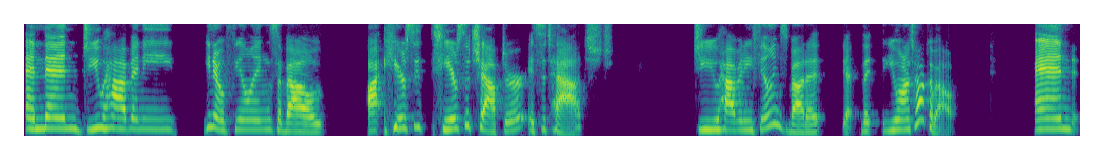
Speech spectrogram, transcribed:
And then do you have any, you know, feelings about uh, here's the here's the chapter, it's attached. Do you have any feelings about it that you want to talk about? And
